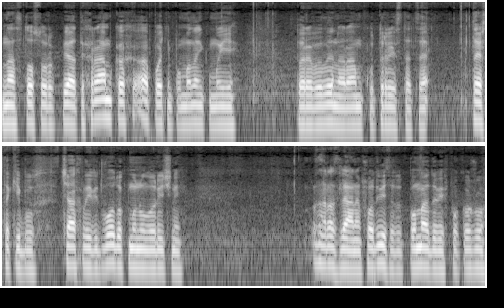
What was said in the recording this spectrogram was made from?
на 145 рамках, а потім помаленьку ми її перевели на рамку 300. Це теж такий був чахлий відводок минулорічний. Зараз глянемо, що дивіться, тут по медові покажу.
